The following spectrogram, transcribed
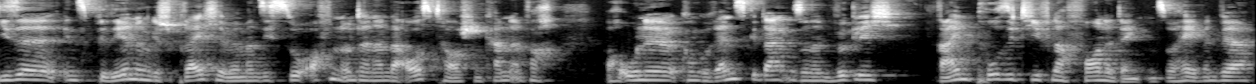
diese inspirierenden Gespräche, wenn man sich so offen untereinander austauschen kann, einfach auch ohne Konkurrenzgedanken, sondern wirklich rein positiv nach vorne denken. So, hey, wenn wir,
